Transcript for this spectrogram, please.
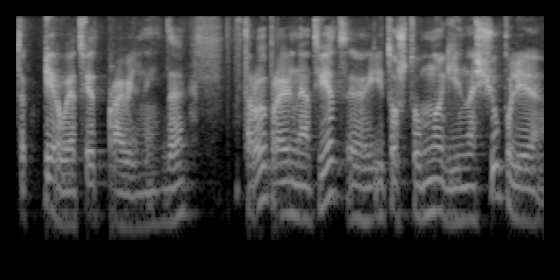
Так, первый ответ правильный. Да? Второй правильный ответ, и то, что многие нащупали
